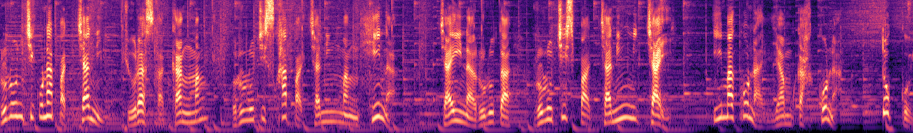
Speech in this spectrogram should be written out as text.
rurunchikunapa chanin churasqa kanman ruruchisqapa chaninman hina. Chayna ruruta ruruchispa chaninmi chay imakuna llamkaqkuna tukuy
